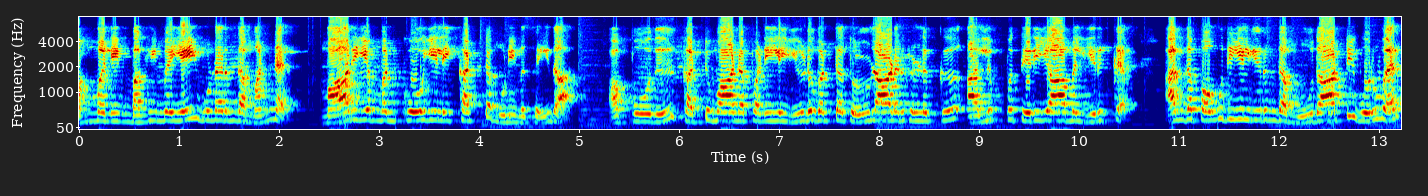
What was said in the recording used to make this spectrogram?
அம்மனின் மகிமையை உணர்ந்த மன்னர் மாரியம்மன் கோயிலை கட்ட முடிவு செய்தார். அப்போது கட்டுமான பணியில் ஈடுபட்ட தொழிலாளர்களுக்கு அலுப்பு தெரியாமல் இருக்க அந்த பகுதியில் இருந்த மூதாட்டி ஒருவர்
